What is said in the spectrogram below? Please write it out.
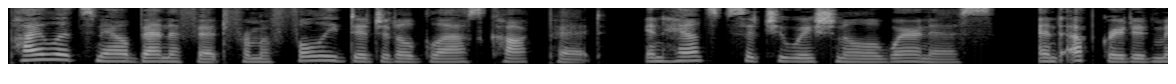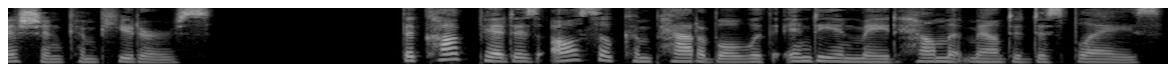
Pilots now benefit from a fully digital glass cockpit, enhanced situational awareness, and upgraded mission computers. The cockpit is also compatible with Indian-made helmet-mounted displays,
